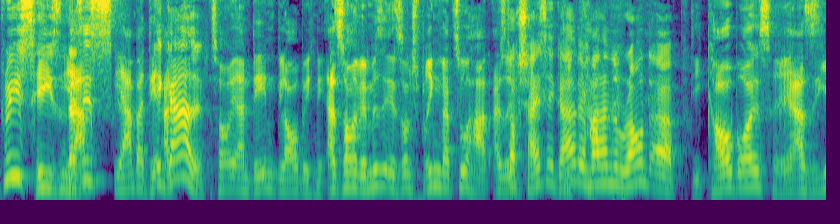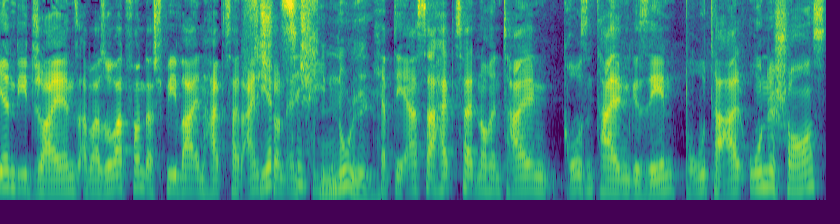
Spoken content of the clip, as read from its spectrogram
Preseason, das ja, ist ja, aber den, egal. An, sorry, an den glaube ich nicht. Also sorry, wir müssen, sonst springen wir zu hart. Also, ist doch scheißegal, wir machen eine Roundup. Die Cowboys rasieren die Giants, aber sowas von, das Spiel war in Halbzeit 1 schon entschieden. 0. Ich habe die erste Halbzeit noch in Teilen, großen Teilen gesehen, brutal, ohne Chance.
